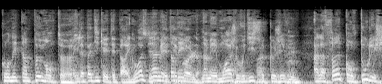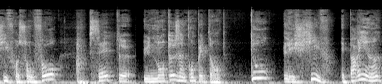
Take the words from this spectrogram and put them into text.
qu'on est un peu menteur. Il n'a pas dit qu'elle était pas rigoureuse, il non, mais était molle. Non mais moi je vous dis ce que j'ai vu. À la fin, quand tous les chiffres sont faux, c'est euh, une menteuse incompétente. Tous les chiffres, et pas rien, hein,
